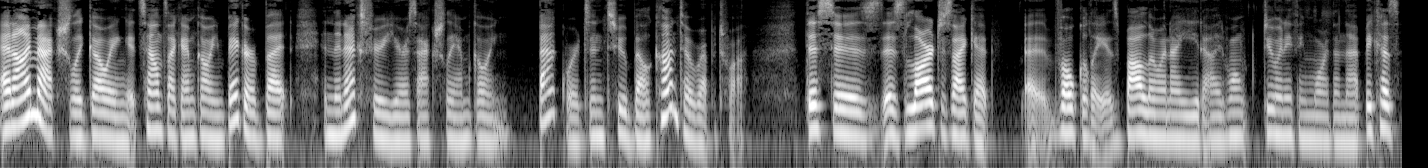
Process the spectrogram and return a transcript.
And I'm actually going. It sounds like I'm going bigger, but in the next few years, actually, I'm going backwards into bel canto repertoire. This is as large as I get uh, vocally as ballo and Aida. I won't do anything more than that because,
